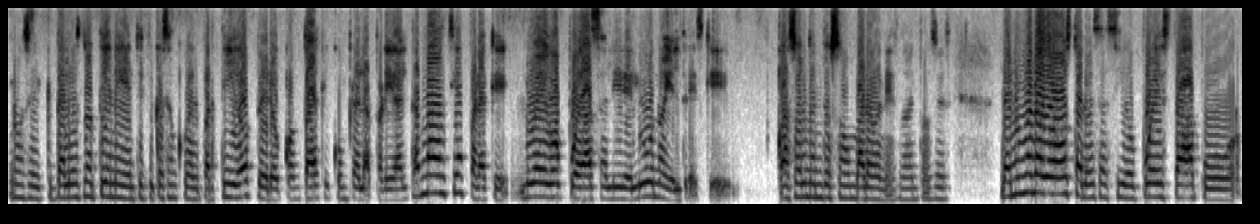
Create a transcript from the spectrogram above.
no sé, que tal vez no tiene identificación con el partido, pero con tal que cumpla la paridad de alternancia para que luego pueda salir el 1 y el 3, que casualmente son varones, ¿no? Entonces, la número 2 tal vez ha sido puesta por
